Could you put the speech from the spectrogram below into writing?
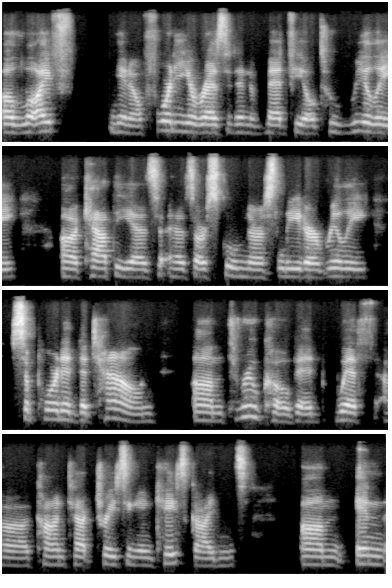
a life you know 40 year resident of medfield who really uh, kathy as as our school nurse leader really supported the town um, through covid with uh, contact tracing and case guidance um, in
